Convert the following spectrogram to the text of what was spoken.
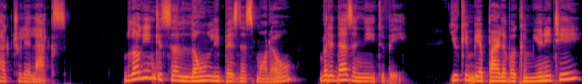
actually lacks. Blogging is a lonely business model, but it doesn't need to be. You can be a part of a community,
